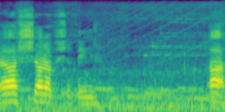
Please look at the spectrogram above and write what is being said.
Ah, shut up, Shathid. Ah.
